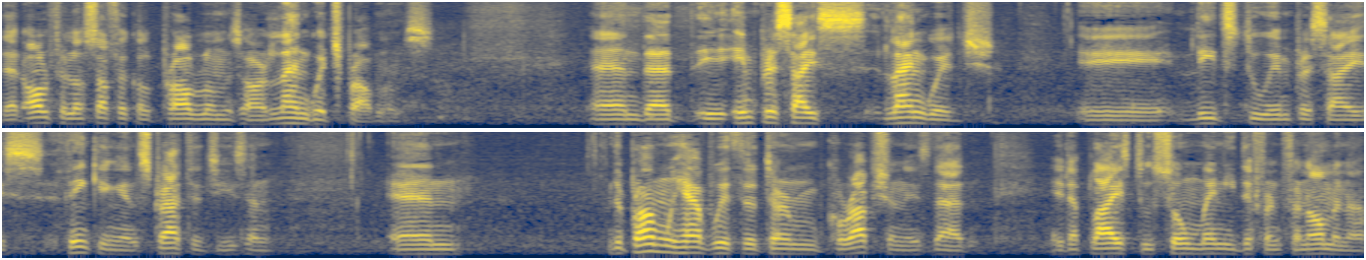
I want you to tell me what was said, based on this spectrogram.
that all philosophical problems are language problems, and that imprecise language uh, leads to imprecise thinking and strategies. And and the problem we have with the term corruption is that it applies to so many different phenomena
